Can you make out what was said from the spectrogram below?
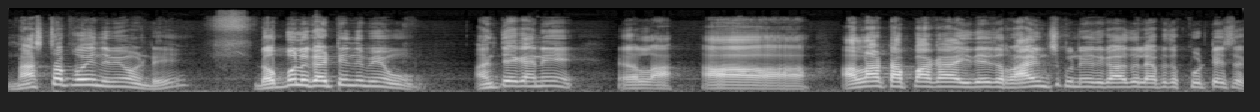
నష్టపోయింది మేమండి డబ్బులు కట్టింది మేము. అంతేగాని అల్లా టప్పాగా ఇదేది రాయించుకునేది కాదు లేకపోతే కుట్టేసి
